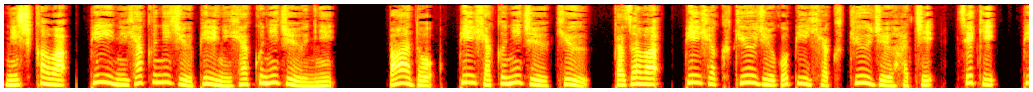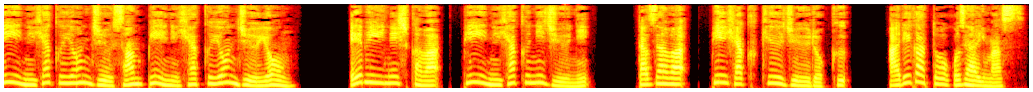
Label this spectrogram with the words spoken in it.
西川 P220P222 バード P129 田沢 P195P198 関 P243P244 エビー西川 P222 田沢 P196。ありがとうございます。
